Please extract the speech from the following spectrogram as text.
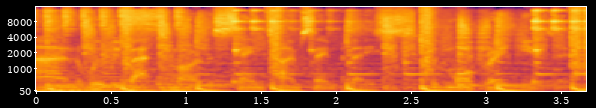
And we'll be back tomorrow at the same time, same place with more great music.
